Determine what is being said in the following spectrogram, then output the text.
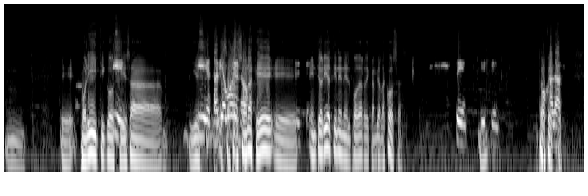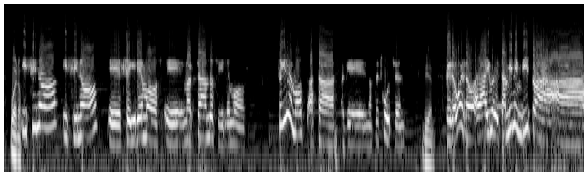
mm, políticos y esa y esas personas que en teoría tienen el poder de cambiar las cosas. Sí, sí, sí. Ojalá. Y si no, y si no, eh, seguiremos eh, marchando, seguiremos, seguiremos hasta, que nos escuchen. Bien. Pero bueno, también invito a,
